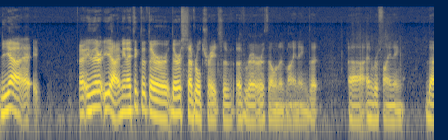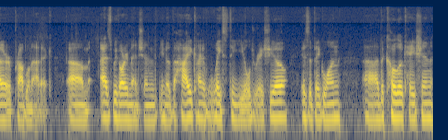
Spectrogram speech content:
Yeah, I mean, there, yeah. I mean, I think that there there are several traits of, of rare earth element mining that uh, and refining that are problematic. Um, as we've already mentioned, you know, the high kind of waste to yield ratio is a big one. Uh, the co-location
